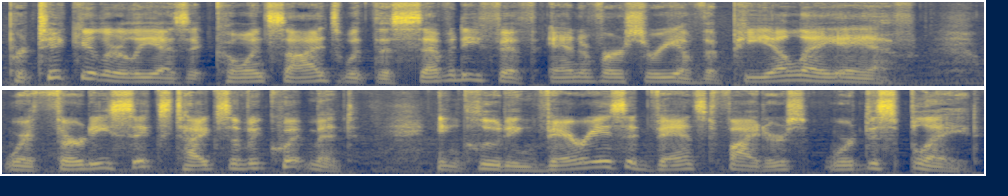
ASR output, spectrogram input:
particularly as it coincides with the 75th anniversary of the PLAAF, where 36 types of equipment, including various advanced fighters, were displayed.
